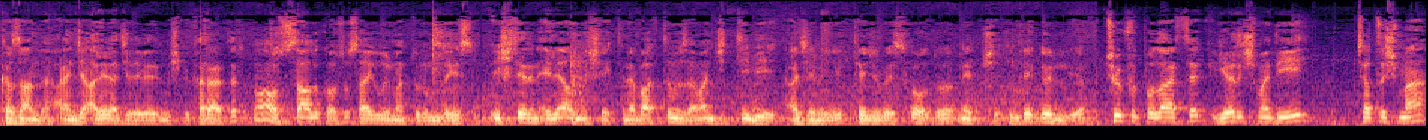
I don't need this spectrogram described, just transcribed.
kazandı. Bence alelacele verilmiş bir karardır. Ama olsun, sağlık olsun saygı duymak durumundayız. İşlerin ele alınış şekline baktığımız zaman ciddi bir acemilik, tecrübesizlik olduğu net bir şekilde görülüyor. Türk futbolu artık yarışma değil, çatışma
